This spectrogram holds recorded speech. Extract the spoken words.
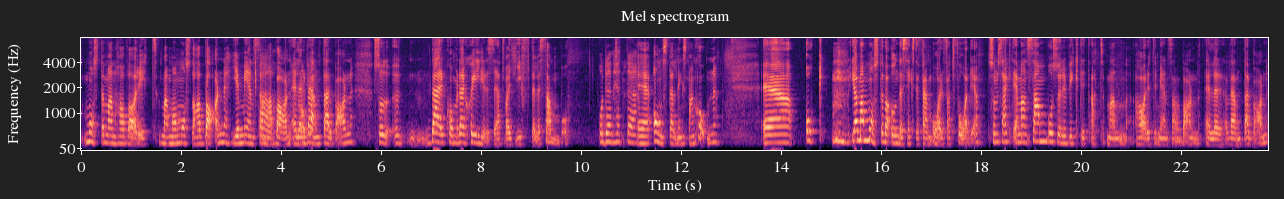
måste man ha varit, man, man måste ha barn, gemensamma Ah, barn eller okej. väntar barn. Så eh, där, kommer, där skiljer det sig att vara gift eller sambo Och den hette? eh, omställningspension. Eh, och ja, man måste vara under 65 år för att få det. Som sagt, är man sambo så är det viktigt att man har ett gemensamt barn eller väntar barn.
